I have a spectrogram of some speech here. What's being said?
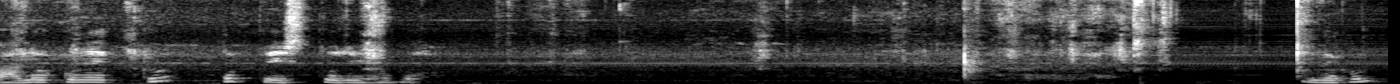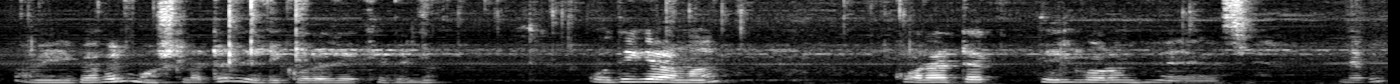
ভালো করে একটু পেস্ট তৈরি হবে। দেখুন, আমি এইভাবে মশলাটা রেডি করে রেখে দিলাম। ওদিকে আমার কড়াটা তেল গরম হয়ে গেছে। দেখুন,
